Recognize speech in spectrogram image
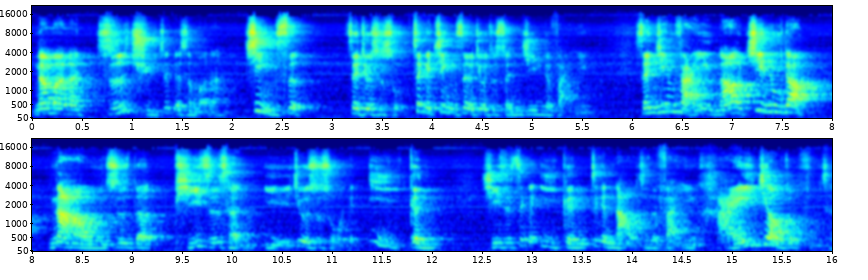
那么呢，只取这个什么呢？净色，这就是说，这个净色就是神经的反应，神经反应，然后进入到脑子的皮质层，也就是所谓的意根。其实这个意根，这个脑子的反应，还叫做浮尘。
